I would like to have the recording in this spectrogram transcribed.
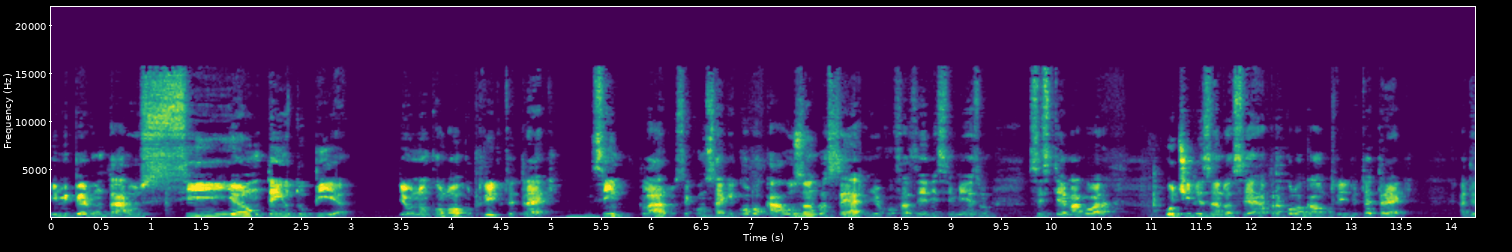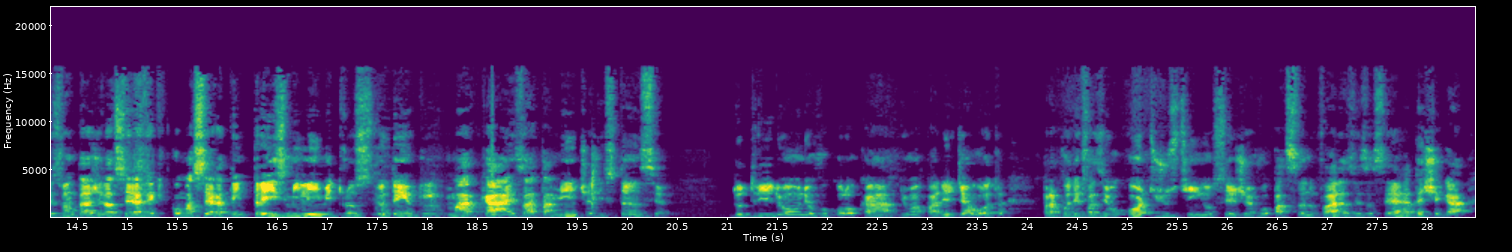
e me perguntaram se eu não tenho tupia, eu não coloco trilho T-Track. Sim, claro, você consegue colocar usando a serra. E eu vou fazer nesse mesmo sistema agora, utilizando a serra para colocar o trilho T-Track. A desvantagem da serra é que como a serra tem 3 milímetros, eu tenho que marcar exatamente a distância do trilho onde eu vou colocar de uma parede a outra para poder fazer o corte justinho, ou seja, eu vou passando várias vezes a serra até chegar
